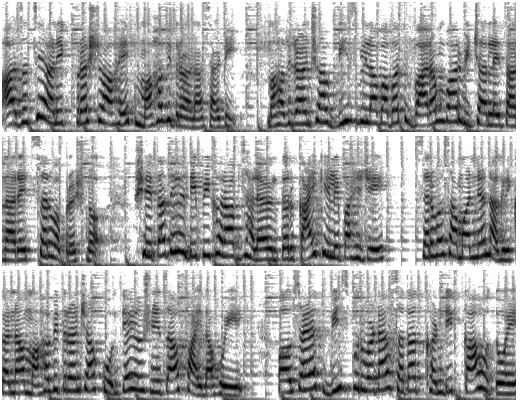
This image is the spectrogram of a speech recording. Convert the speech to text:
आजचे अनेक प्रश्न आहेत महावितरणासाठी. महावितरणच्या वीज बिलाबाबत वारंवार विचारले जाणारे सर्व प्रश्न. शेतातील डीपी खराब झाल्यानंतर काय केले पाहिजे? सर्वसामान्य नागरिकांना महावितरणच्या कोणत्या योजनेचा फायदा होईल? पावसाळ्यात वीज पुरवठा सतत खंडित का होतोय?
